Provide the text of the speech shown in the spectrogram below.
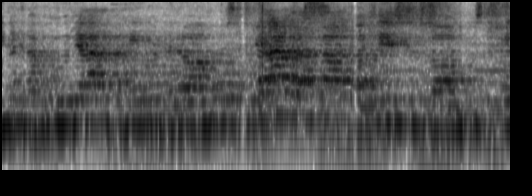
είναι τραγούδια που ανοίγουν δρόμους. Για και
